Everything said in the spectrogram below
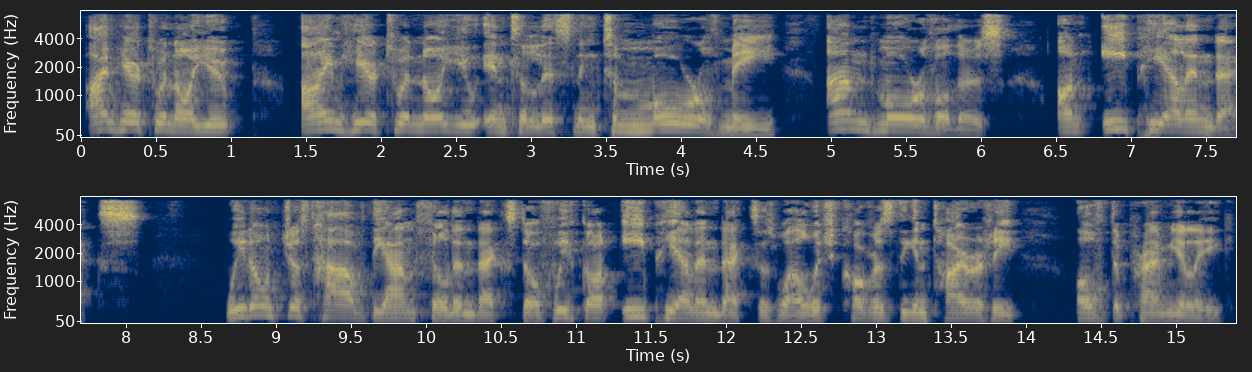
I'm here to annoy you. I'm here to annoy you into listening to more of me and more of others on EPL Index. We don't just have the Anfield Index stuff. We've got EPL Index as well, which covers the entirety of the Premier League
